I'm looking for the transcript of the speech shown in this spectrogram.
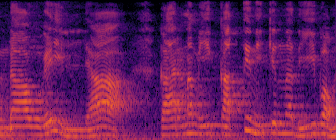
ഉണ്ടാവുകയില്ല. കാരണം ഈ കത്തി നിൽക്കുന്ന ദീപം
